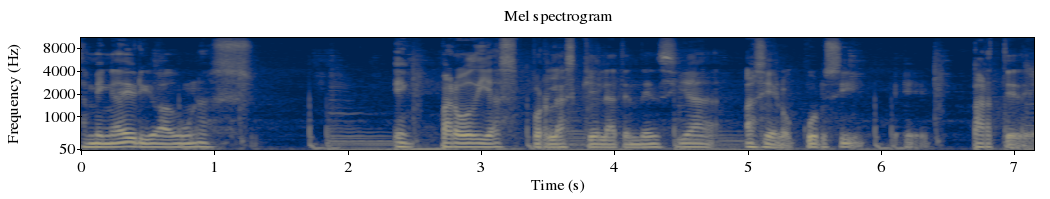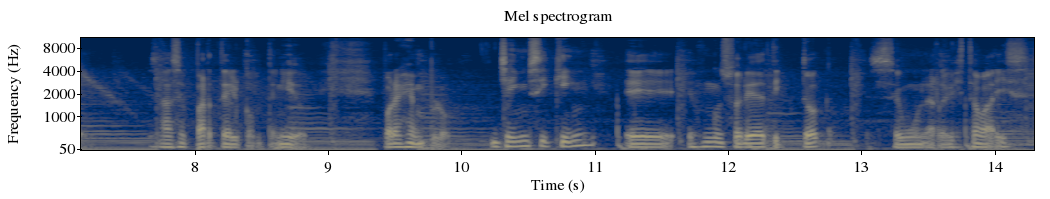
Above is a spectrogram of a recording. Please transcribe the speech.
también ha derivado unas en parodias por las que la tendencia hacia lo cursi eh, parte de, hace parte del contenido. Por ejemplo, James E. King eh, es un usuario de TikTok, según la revista Vice.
